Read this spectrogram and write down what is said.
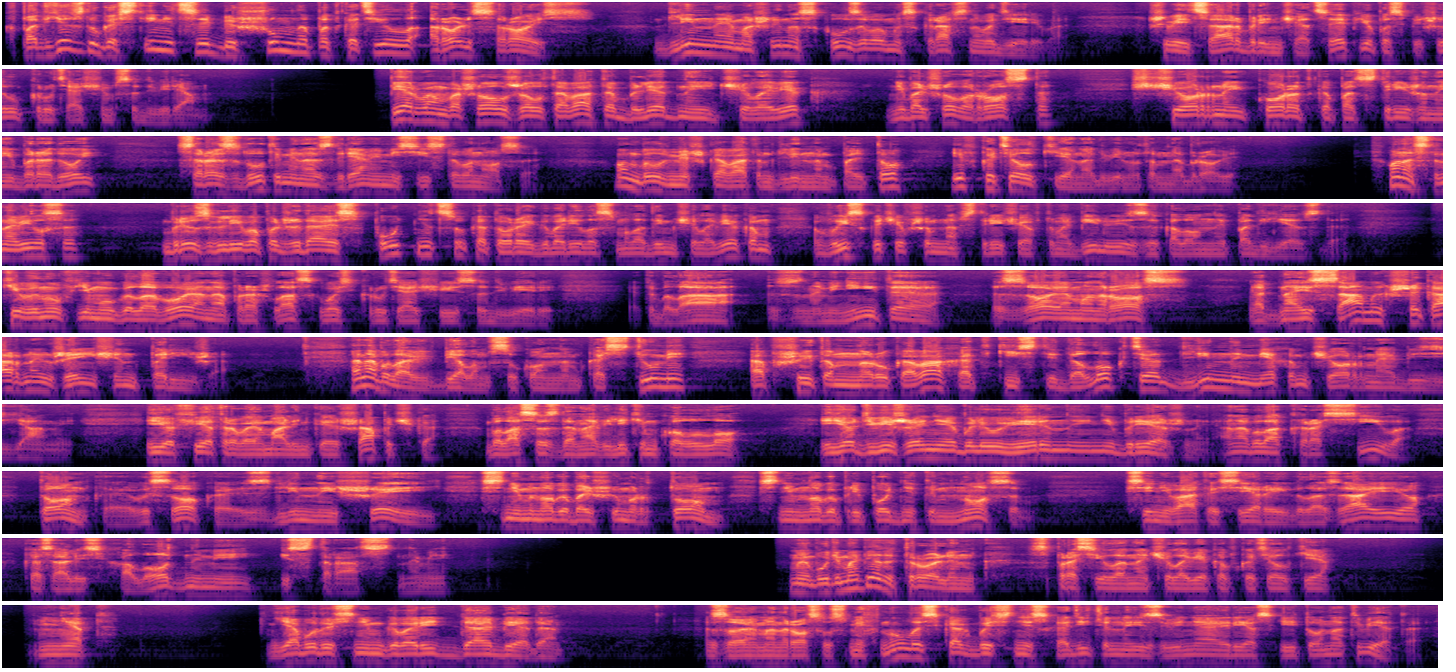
К подъезду гостиницы бесшумно подкатил Рольс-Ройс, длинная машина с кузовом из красного дерева. Швейцар, бренча цепью, поспешил к крутящимся дверям. Первым вошел желтовато-бледный человек небольшого роста, с черной, коротко подстриженной бородой, с раздутыми ноздрями мясистого носа. Он был в мешковатом длинном пальто и в котелке, надвинутом на брови. Он остановился, брюзгливо поджидая спутницу, которая говорила с молодым человеком, выскочившим навстречу автомобилю из-за колонны подъезда. Кивнув ему головой, она прошла сквозь крутящиеся двери. Это была знаменитая Зоя Монрос, одна из самых шикарных женщин Парижа. Она была в белом суконном костюме, обшитом на рукавах от кисти до локтя длинным мехом черной обезьяны. Ее фетровая маленькая шапочка была создана великим Колло. Ее движения были уверенные и небрежные. Она была красива, тонкая, высокая, с длинной шеей, с немного большим ртом, с немного приподнятым носом. Синевато-серые глаза ее казались холодными и страстными. «Мы будем обедать, Роллинг?» — спросила она человека в котелке. «Нет. Я буду с ним говорить до обеда». Зоя Монрос усмехнулась, как бы снисходительно извиняя резкий тон ответа.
